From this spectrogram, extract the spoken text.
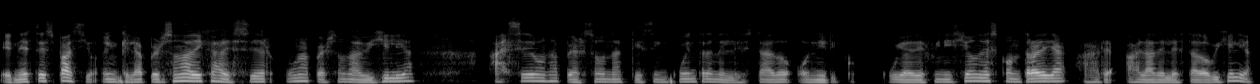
en este espacio en que la persona deja de ser una persona vigilia a ser una persona que se encuentra en el estado onírico, cuya definición es contraria a la del estado vigilia.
